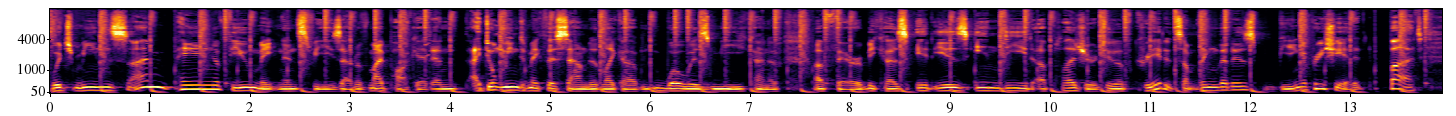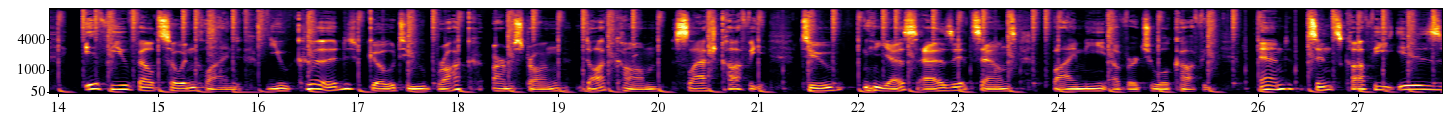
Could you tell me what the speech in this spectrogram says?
which means I'm paying a few maintenance fees out of my pocket. And I don't mean to make this sound like a woe is me kind of affair, because it is indeed a pleasure to have created something that is being appreciated. But if you felt so inclined, you could go to brockarmstrong.com slash coffee to, yes, as it sounds, buy me a virtual coffee. And since coffee is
